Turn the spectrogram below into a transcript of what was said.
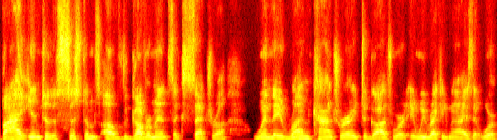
buy into the systems of the governments, etc when they run contrary to God's word, and we recognize that we're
